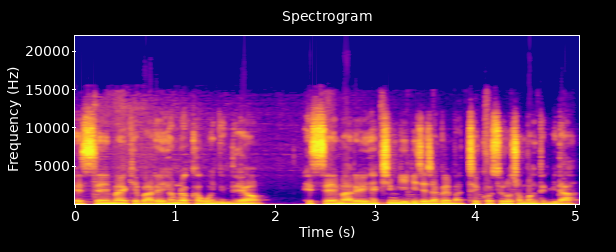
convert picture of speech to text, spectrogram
SMR 개발에 협력하고 있는데요. SMR의 핵심 기기 제작을 맡을 것으로 전망됩니다.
